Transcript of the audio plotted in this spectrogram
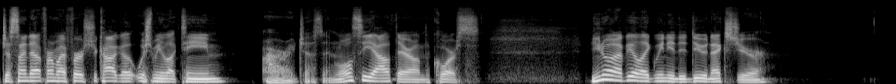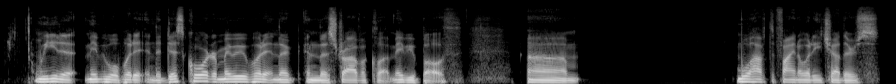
just signed up for my first Chicago. Wish me luck, team. All right, Justin. We'll see you out there on the course. You know, what I feel like we need to do next year. We need to maybe we'll put it in the Discord or maybe we put it in the in the Strava club. Maybe both um, we'll have to find out what each other's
